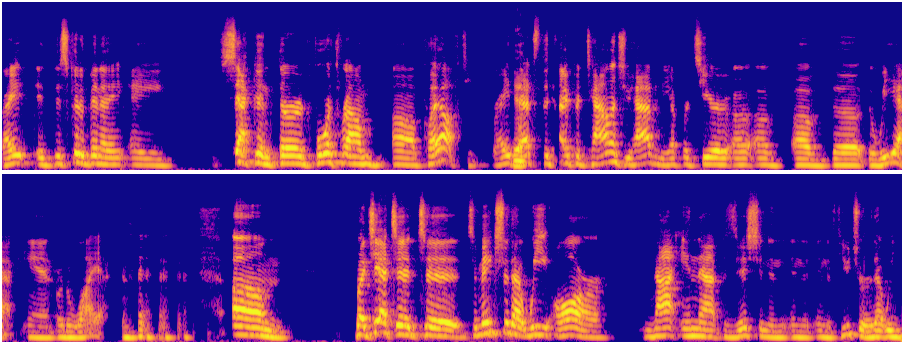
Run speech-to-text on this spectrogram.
right? It, this could have been a, a second, third, fourth round uh, playoff team, right? Yeah. That's the type of talent you have in the upper tier of, of, of the the WIAC and or the WIAC. um, but yeah, to to to make sure that we are not in that position in, in the, in the future that we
